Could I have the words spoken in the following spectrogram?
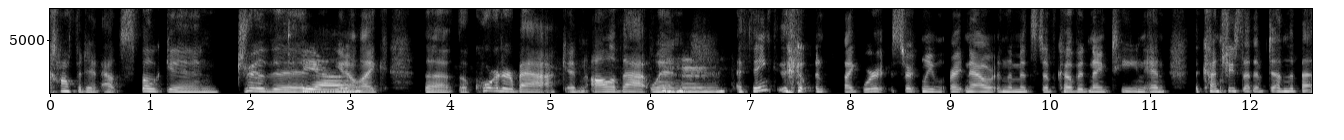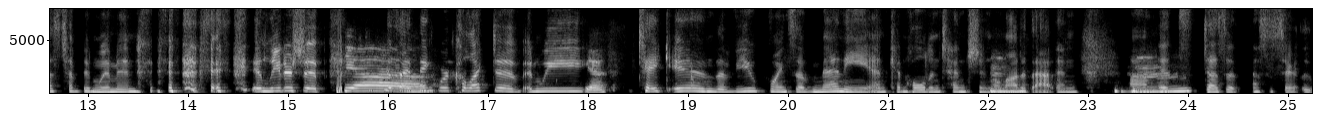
confident, outspoken, driven, yeah. you know, like the the quarterback and all of that. When mm-hmm. I think like we're certainly right now in the midst of COVID nineteen, and the countries that have done the best have been women in leadership. Yeah, because I think we're collective and we yes. take in the viewpoints of many and can hold intention mm-hmm. a lot mm-hmm. of that. And um, mm-hmm. it doesn't necessarily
